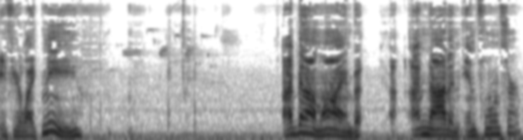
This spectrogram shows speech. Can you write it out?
if you're like me, I've been online, but I'm not an influencer,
